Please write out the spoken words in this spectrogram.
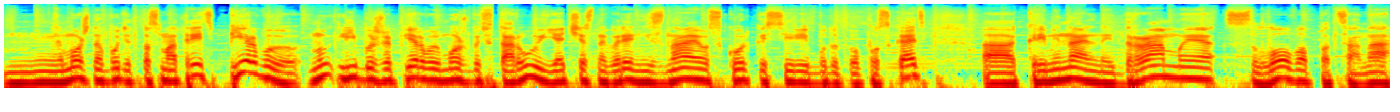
можно будет посмотреть первую, ну, либо же первую, может быть, вторую. Я, честно говоря, не знаю, сколько серий будут выпускать. А, криминальной драмы «Слово пацана»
